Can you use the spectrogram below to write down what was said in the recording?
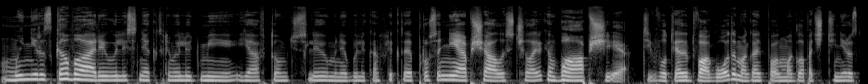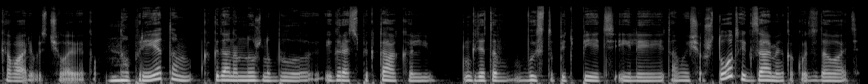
Мы не разговаривали с некоторыми людьми, я в том числе, у меня были конфликты, я просто не общалась с человеком вообще. Вот я два года могла, могла почти не разговаривать с человеком. Но при этом, когда нам нужно было играть спектакль, где-то выступить, петь или там еще что-то, экзамен какой-то сдавать,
